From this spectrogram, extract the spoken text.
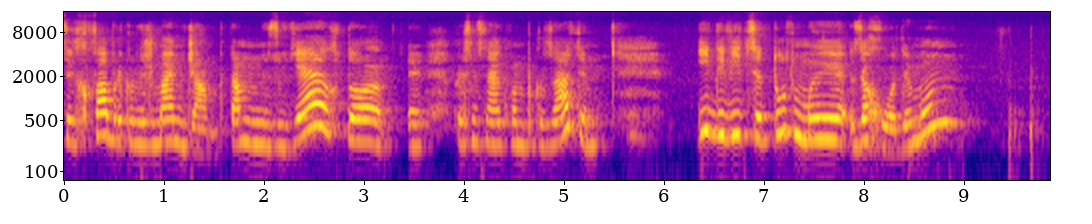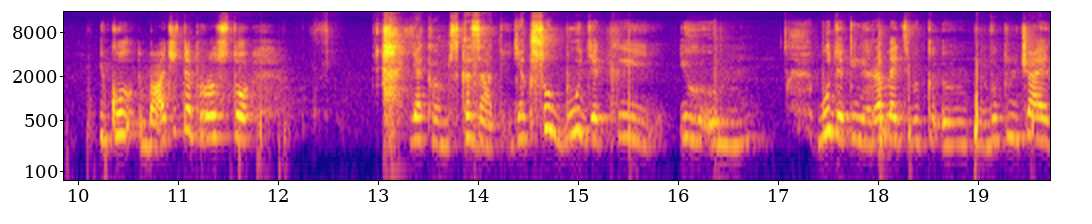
цих фабрик, нажимаємо jump. Там внизу є, хто е, просто не знаю, як вам показати. І дивіться, тут ми заходимо. І коли бачите, просто як вам сказати, якщо будь-який ем, будь-який гравець е, виключає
